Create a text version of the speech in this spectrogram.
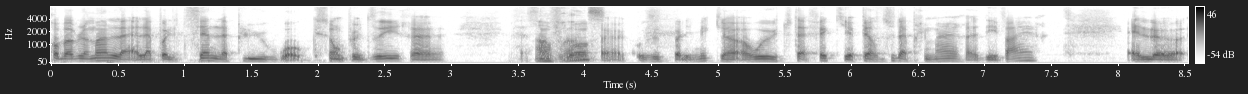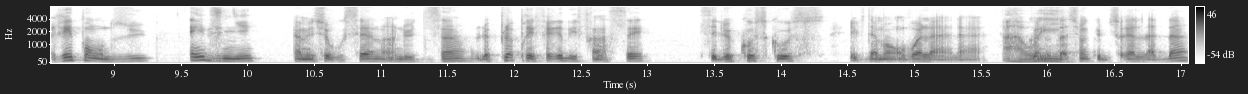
probablement la, politicienne la plus woke, si on peut dire, sans en France? causer de polémique. Là. Ah oui, tout à fait, qui a perdu la primaire des Verts. Elle a répondu indigné à M. Roussel en lui disant le plat préféré des Français, c'est le couscous. Évidemment, on voit la, ah connotation culturelle là-dedans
